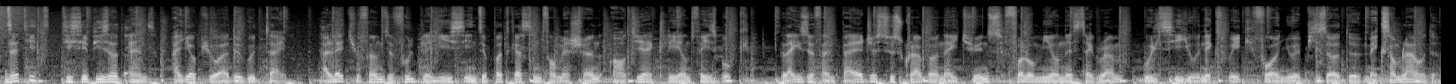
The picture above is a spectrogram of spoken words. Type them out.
That's it, this episode ends. I hope you had a good time. I'll let you find the full playlist in the podcast information or directly on Facebook. Like the fan page, subscribe on iTunes, follow me on Instagram. We'll see you next week for a new episode Make Some Loud.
